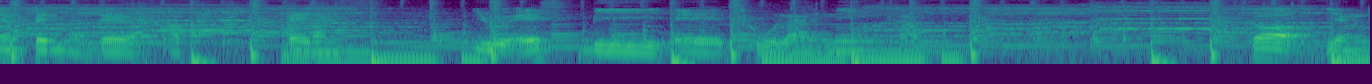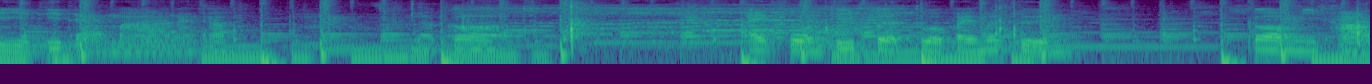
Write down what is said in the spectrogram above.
ยังเป็นเหมือนเดิมครับ เป็น USB A to Lightning ครับ ก็ยังดีที่แถมมานะครับ แล้วก็ iPhone ที่เปิดตัวไปเมื่อคืน ก็มีข่าว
